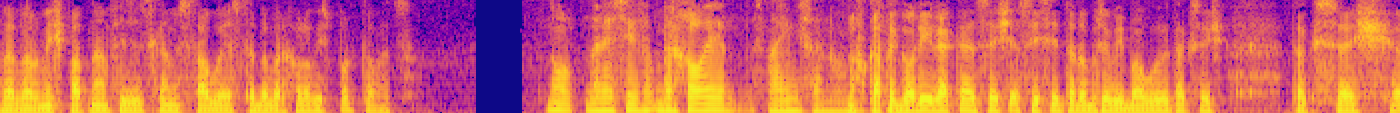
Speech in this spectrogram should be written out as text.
ve velmi špatném fyzickém stavu, je z tebe vrcholový sportovec. No, nevím, jestli vrcholový, snažím se. No. no v kategorii, v jaké seš, jestli si to dobře vybavuju, tak seš, tak seš uh,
